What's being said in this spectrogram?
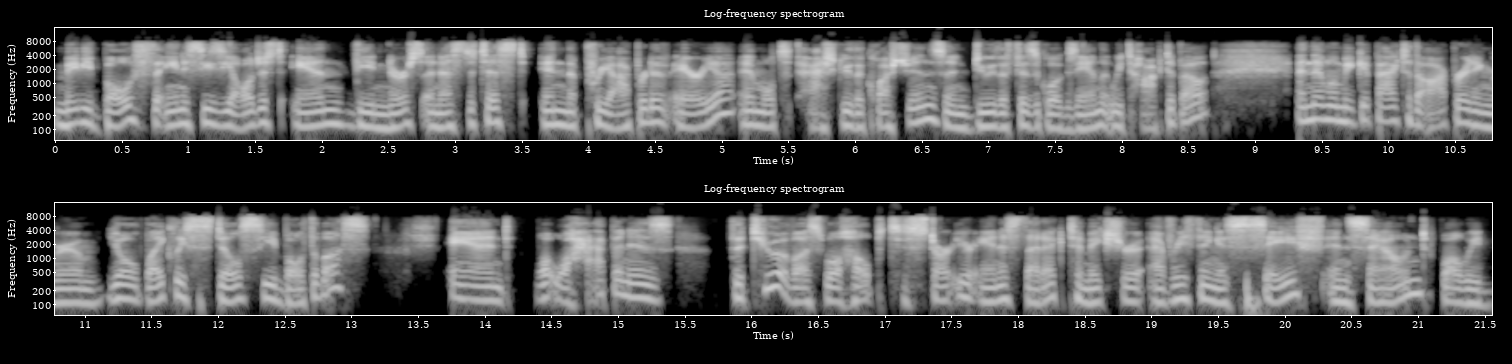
maybe both the anesthesiologist and the nurse anesthetist in the preoperative area and we'll ask you the questions and do the physical exam that we talked about. And then when we get back to the operating room, you'll likely still see both of us. And what will happen is the two of us will help to start your anesthetic to make sure everything is safe and sound while we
